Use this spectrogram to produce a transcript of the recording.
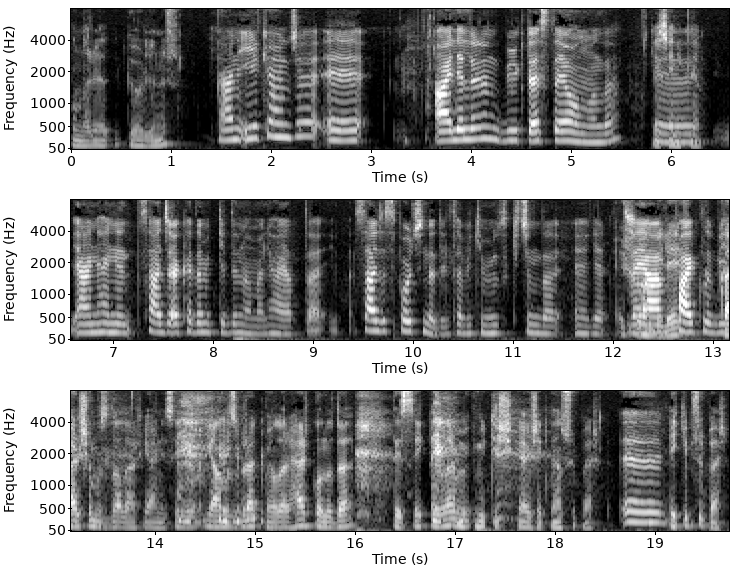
bunları gördünüz. Yani ilk önce e, ailelerin büyük desteği olmalı. Kesinlikle. Ee, yani hani sadece akademik gidilmemeli hayatta. Sadece spor için de değil tabii ki müzik için de e, Şu veya an bile farklı bir karşımızdalar. Yani seni yalnız bırakmıyorlar. Her konuda destekliyorlar. Mü müthiş gerçekten süper. Ee, Ekip süper.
